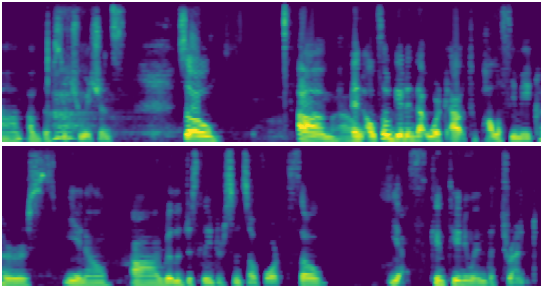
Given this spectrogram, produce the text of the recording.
um, of those situations. So, um, wow. and also getting that work out to policymakers, you know, uh, religious leaders, and so forth. So, yes, continuing the trend.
